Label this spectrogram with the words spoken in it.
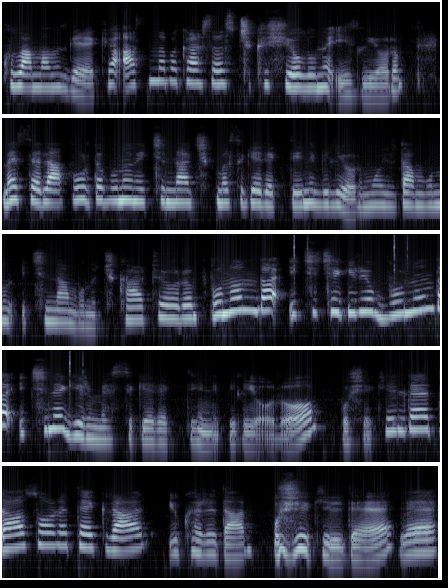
kullanmamız gerekiyor. Aslında bakarsanız çıkış yolunu izliyorum. Mesela burada bunun içinden çıkması gerektiğini biliyorum. O yüzden bunun içinden bunu çıkartıyorum. Bunun da iç içe giriyor. Bunun da içine girmesi gerektiğini biliyorum. Bu şekilde daha sonra tekrar yukarıdan bu şekilde ve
